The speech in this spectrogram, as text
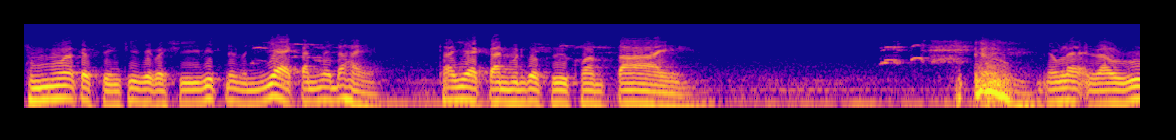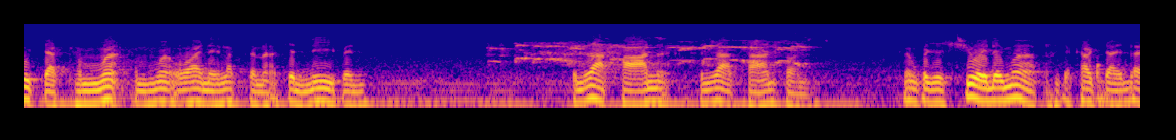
ธรรมะกับสิ่งที่เรียกว่าชีวิตนั้นมันแยกกันไม่ได้ ถ้าแยกกันมันก็คือความตายแล้วและเรารู้จักธรรมะธรรมะไว้ในลักษณะเช่นนี้เป็น เป็นรากฐานเป็นรากฐานก่อนแล้วก็จะช่วยได้มาก จะเข้าใจได้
